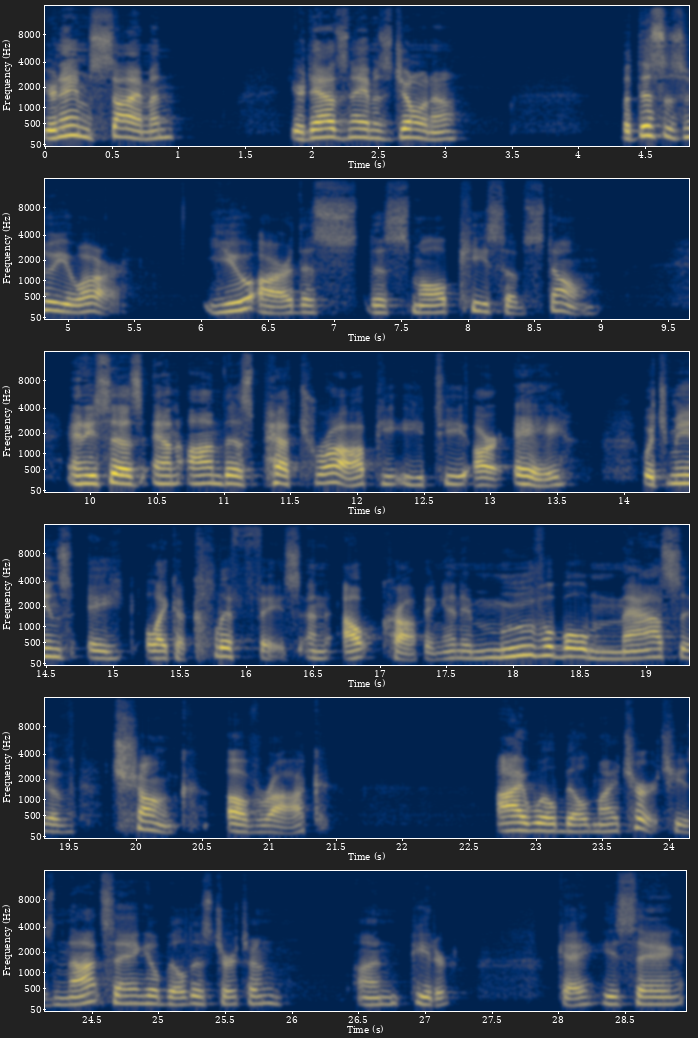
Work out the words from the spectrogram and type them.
Your name's Simon. Your dad's name is Jonah. But this is who you are. You are this, this small piece of stone. And he says, and on this Petra, P E T R A, which means a like a cliff face, an outcropping, an immovable, massive chunk of rock, I will build my church. He's not saying he'll build his church on, on Peter. Okay, he's saying,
